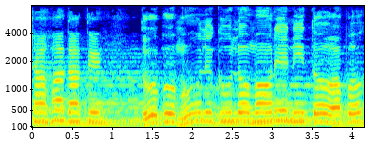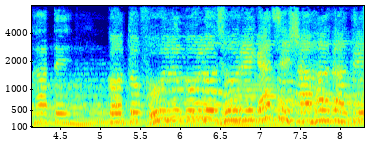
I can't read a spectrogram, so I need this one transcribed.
শাহাদাতে, তবু মূলগুলো মরেনি তো অপঘাতে। কত ফুলগুলো ঝরে গেছে শাহাদাতে,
